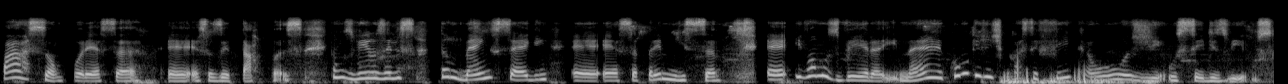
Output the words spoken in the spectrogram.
passam passam por essa, é, essas etapas. Então, os vírus eles também seguem é, essa premissa. É, e vamos ver aí, né? Como que a gente classifica hoje os seres vivos?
